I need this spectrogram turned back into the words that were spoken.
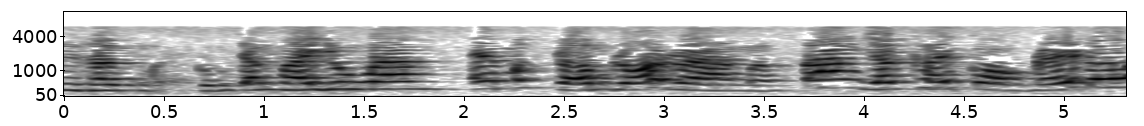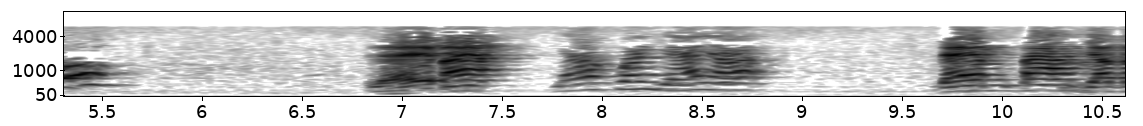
Sự thật cũng chẳng phải du quan Em mất trộm rõ ràng mà tan vật hay còn để đó. Lệ bác. Dạ quan dạ dạ đem tan vật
